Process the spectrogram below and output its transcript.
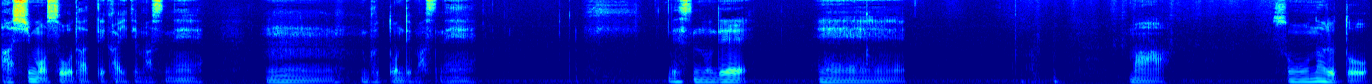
足もそうだって書いてますね。うんぶっ飛んでますね。ですのでえー、まあそうなると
